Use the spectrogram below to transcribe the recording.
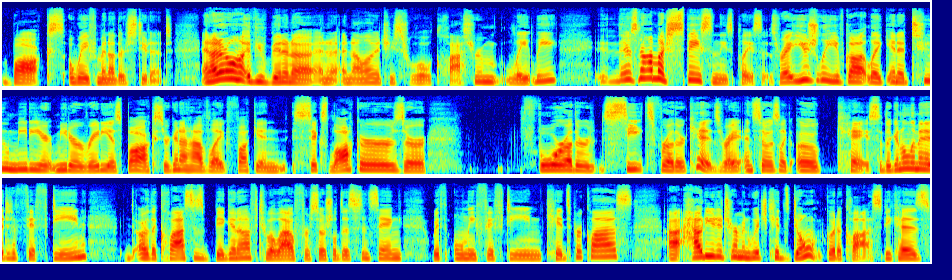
box away from another student. And I don't know if you've been in, a, in an elementary school classroom lately there's not much space in these places, right? Usually you've got like in a two meter meter radius box, you're gonna have like fucking six lockers or four other seats for other kids, right? And so it's like, okay, so they're gonna limit it to 15 are the classes big enough to allow for social distancing with only 15 kids per class? Uh, how do you determine which kids don't go to class? Because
